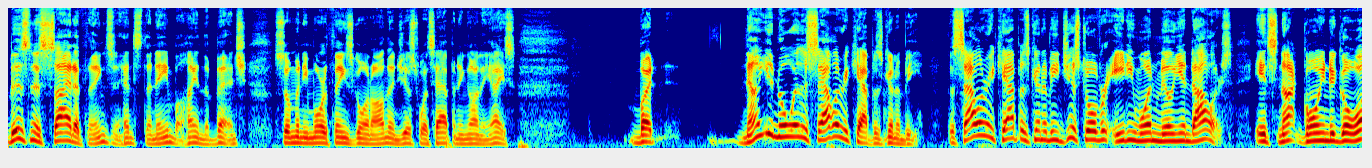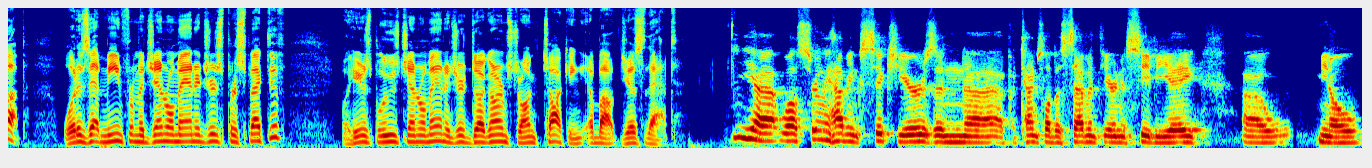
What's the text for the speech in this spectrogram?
business side of things, and hence the name behind the bench. So many more things going on than just what's happening on the ice. But now you know where the salary cap is going to be. The salary cap is going to be just over $81 million. It's not going to go up. What does that mean from a general manager's perspective? Well, here's Blues general manager Doug Armstrong talking about just that. Yeah, well, certainly having six years and uh, potential of a seventh year in the CBA, uh, you know,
